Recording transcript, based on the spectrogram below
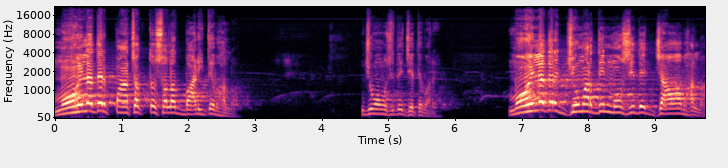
মহিলাদের পাঁচ অক্ত সলাদ বাড়িতে ভালো, জুমা মসজিদে যেতে পারে। মহিলাদের জুমার দিন মসজিদে যাওয়া ভালো,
